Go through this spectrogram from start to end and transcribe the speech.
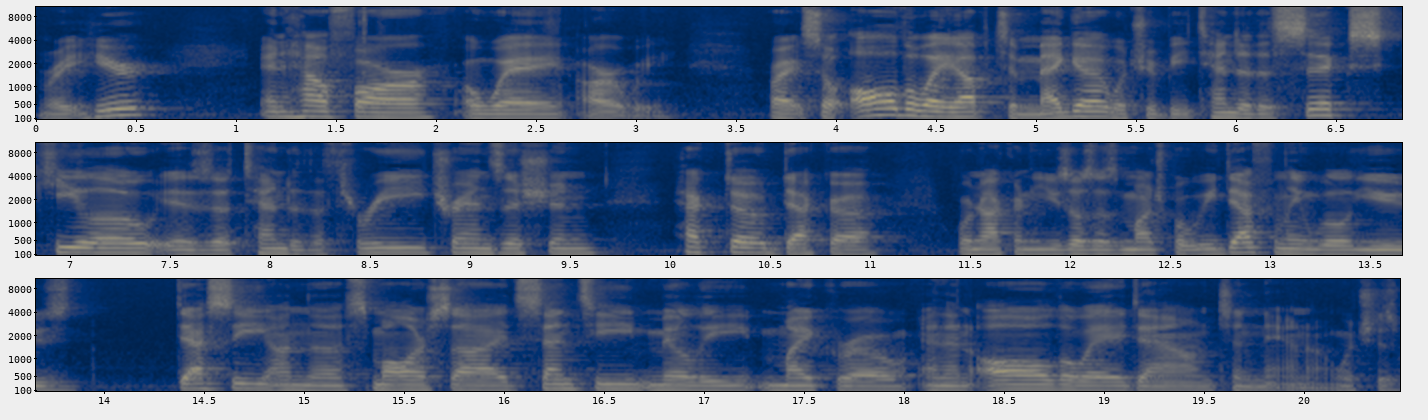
right here. And how far away are we? Right, so all the way up to mega, which would be 10 to the 6. Kilo is a 10 to the 3 transition. Hecto, deca, we're not going to use those as much, but we definitely will use deci on the smaller side, centi, milli, micro, and then all the way down to nano, which is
